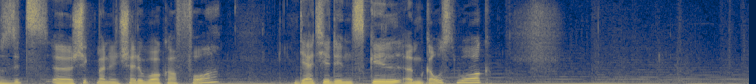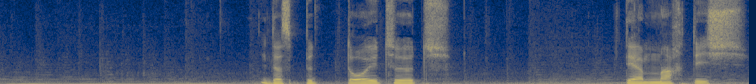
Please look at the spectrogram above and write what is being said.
sitzt, äh, schickt man den Shadowwalker vor. Der hat hier den Skill ähm, Ghost Walk. Das bedeutet, der macht dich,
